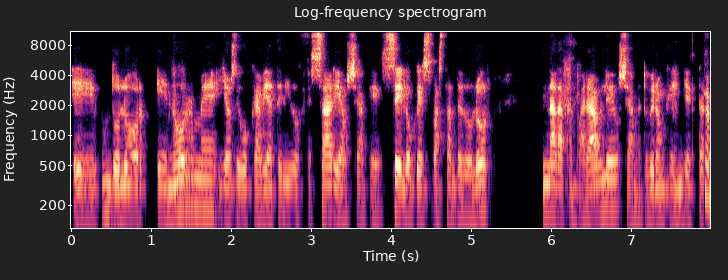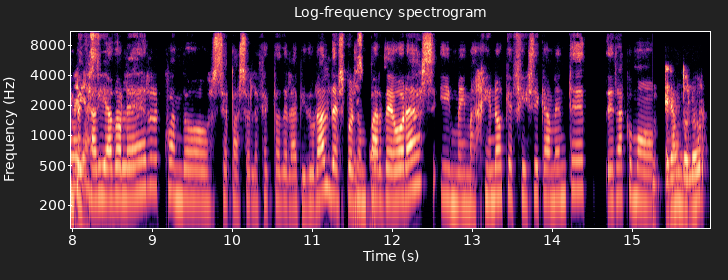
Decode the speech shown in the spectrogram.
eh, un dolor enorme, ya os digo que había tenido cesárea, o sea que sé lo que es bastante dolor, nada comparable, o sea, me tuvieron que inyectar. Te empezaría a doler cuando se pasó el efecto de la epidural, después de un par de horas, y me imagino que físicamente era como... Era un dolor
